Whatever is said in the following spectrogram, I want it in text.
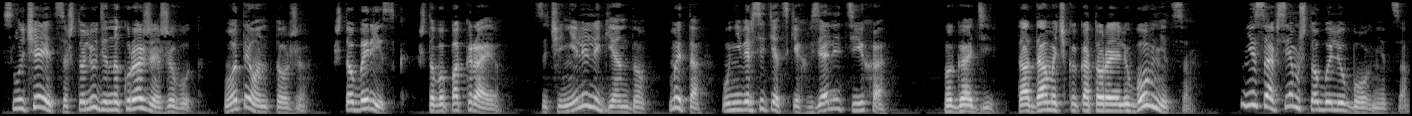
случается, что люди на кураже живут. Вот и он тоже. Чтобы риск, чтобы по краю. Сочинили легенду. Мы-то университетских взяли тихо. Погоди, та дамочка, которая любовница? Не совсем, чтобы любовница.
